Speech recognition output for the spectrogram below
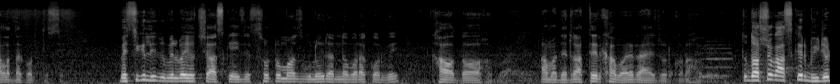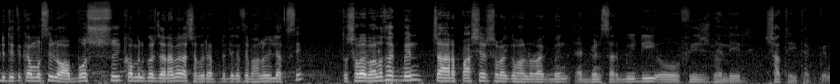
আলাদা করতেছে। বেসিক্যালি রুবেল ভাই হচ্ছে আজকে এই যে ছোটো মাছগুলোই রান্নাবাড়া করবে, খাওয়া দাওয়া হবে। আমাদের রাতের খাবারের আয়োজন করা হবে। তো দর্শক, আজকের ভিডিওটি দেখতে কেমন ছিল অবশ্যই কমেন্ট করে জানাবেন। আশা করি আপনাদের কাছে ভালোই লাগছে। তো সবাই ভালো থাকবেন চার পাশের সবাইকে ভালো রাখবেন। অ্যাডভেঞ্চার বিডি ও ফিশ ভ্যালির সাথেই থাকবেন।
